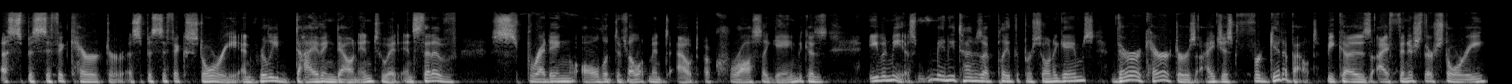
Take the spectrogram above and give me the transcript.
a specific character a specific story and really diving down into it instead of spreading all the development out across a game because even me as many times I've played the Persona games there are characters I just forget about because I finish their story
